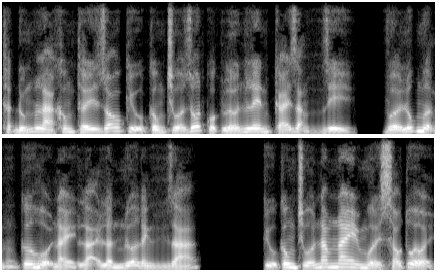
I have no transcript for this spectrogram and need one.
thật đúng là không thấy rõ cựu công chúa rốt cuộc lớn lên cái dạng gì, vừa lúc mượn cơ hội này lại lần nữa đánh giá. cựu công chúa năm nay 16 tuổi,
